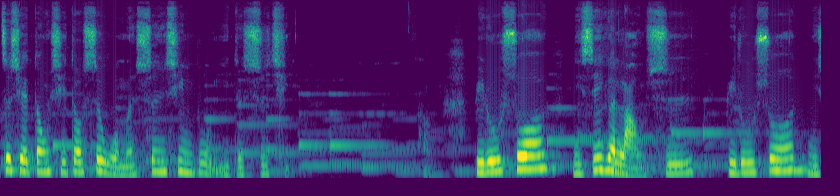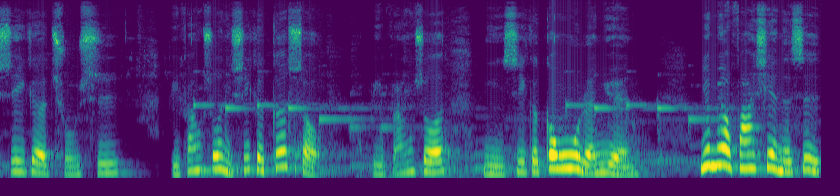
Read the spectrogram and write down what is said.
这些东西，都是我们深信不疑的事情。好，比如说你是一个老师，比如说你是一个厨师，比方说你是一个歌手。比方说，你是一个公务人员，你有没有发现的是，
